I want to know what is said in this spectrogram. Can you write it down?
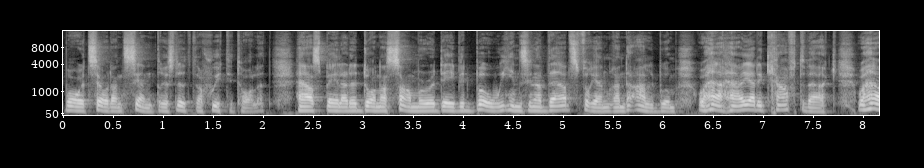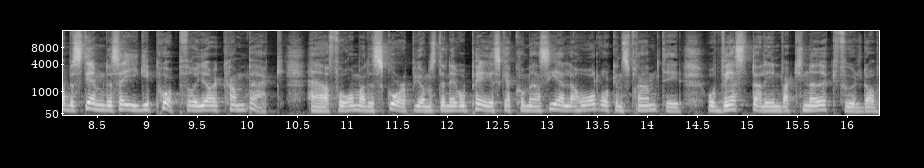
var ett sådant center i slutet av 70-talet. Här spelade Donna Summer och David Bowie in sina världsförändrande album och här härjade kraftverk och här bestämde sig Iggy Pop för att göra comeback. Här formade Scorpions den europeiska kommersiella hårdrockens framtid och Västberlin var knökfulld av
